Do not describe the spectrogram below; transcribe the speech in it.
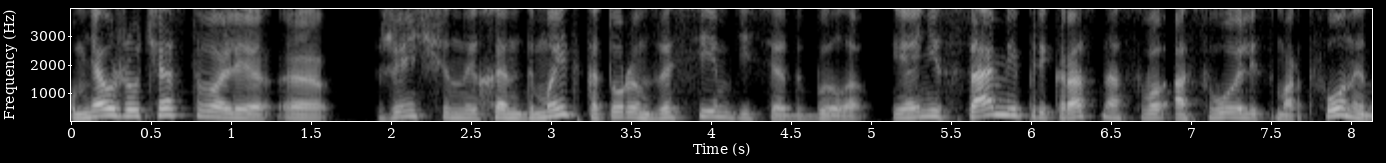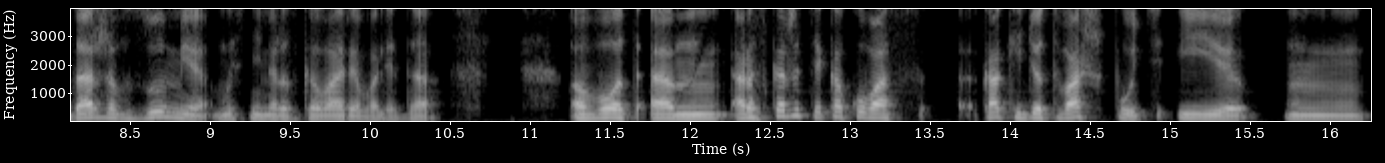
У меня уже участвовали женщины хендмейд, которым за 70 было, и они сами прекрасно осво- освоили смартфоны, даже в зуме мы с ними разговаривали, да. Вот, эм, расскажите, как у вас, как идет ваш путь и эм,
